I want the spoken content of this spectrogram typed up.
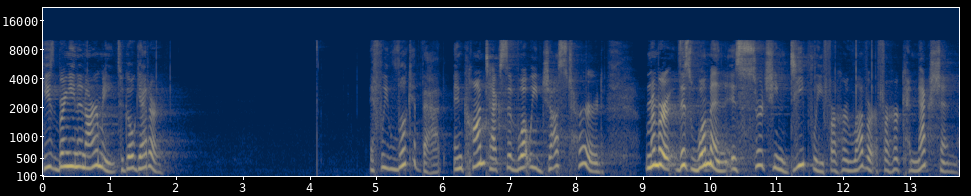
He's bringing an army to go get her. If we look at that in context of what we just heard, remember, this woman is searching deeply for her lover, for her connection.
